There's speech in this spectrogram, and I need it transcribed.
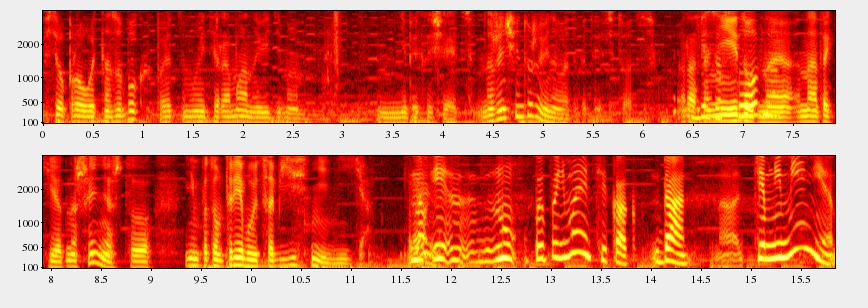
все пробовать на зубок, поэтому эти романы, видимо, не прекращаются. Но женщины тоже виноваты в этой ситуации. Раз они идут Безусловно. на, на такие отношения, что им потом требуется объяснения. Ну, и, ну, вы понимаете как? Да. А, Тем не менее,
